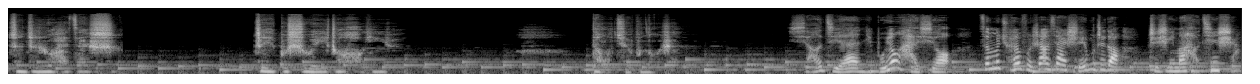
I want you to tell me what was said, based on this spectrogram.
真真若还在世，这也不失为一桩好姻缘。但我绝不能忍。小姐，你不用害羞，咱们全府上下谁不知道这是一门好亲事啊？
